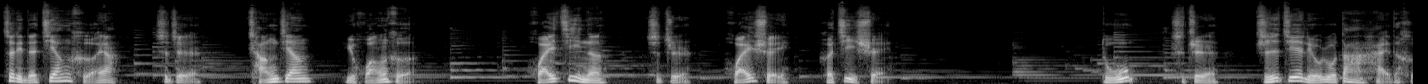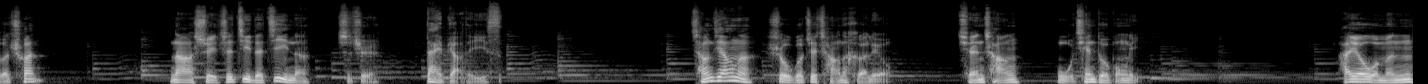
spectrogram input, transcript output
这里的江河呀，是指长江与黄河。淮济呢，是指淮水和济水；渎是指直接流入大海的河川。那水之济的济呢，是指代表的意思。长江呢，是我国最长的河流，全长五千多公里。还有我们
